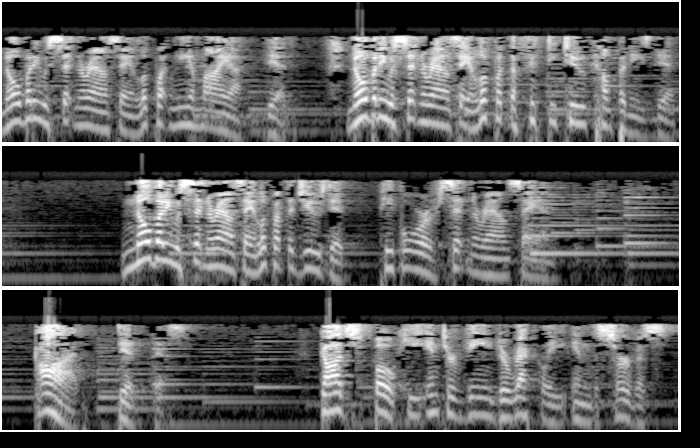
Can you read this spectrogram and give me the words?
nobody was sitting around saying, look what Nehemiah did. Nobody was sitting around saying, look what the 52 companies did. Nobody was sitting around saying, look what the Jews did. People were sitting around saying, God did this. God spoke. He intervened directly in the service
